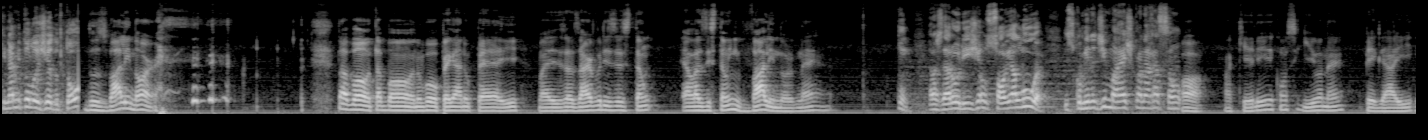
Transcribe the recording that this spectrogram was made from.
que na mitologia do Tolkien... Dos Valinor. tá bom, tá bom, não vou pegar no pé aí, mas as árvores estão, elas estão em Valinor, né? Elas deram origem ao Sol e à Lua. Isso combina demais com a narração. Ó, aqui ele conseguiu, né, pegar aí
